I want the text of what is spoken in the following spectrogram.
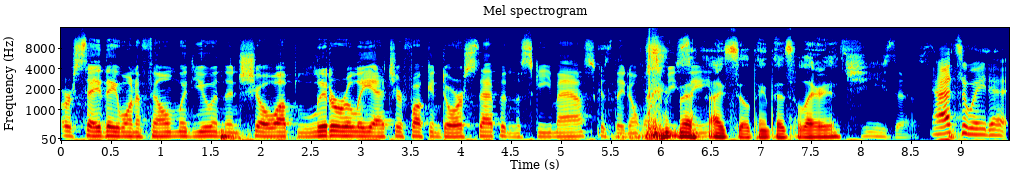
Or say they want to film with you and then show up literally at your fucking doorstep in the ski mask because they don't want to be seen. I still think that's hilarious. Jesus. That's a way to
